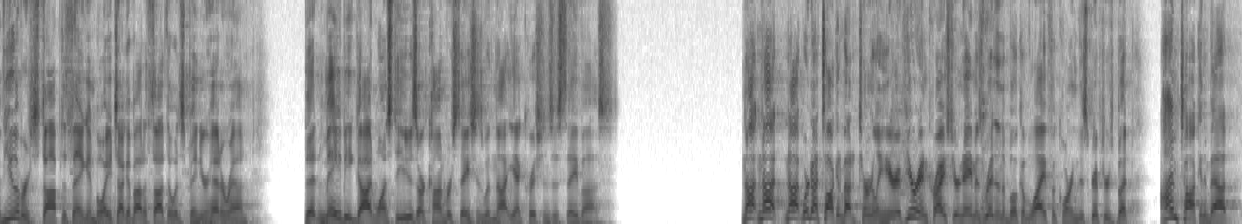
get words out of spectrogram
Have you ever stopped to think, and boy, you talk about a thought that would spin your head around, that maybe God wants to use our conversations with not yet Christians to save us? Not, not, not, we're not talking about eternally here. If you're in Christ, your name is written in the book of life according to the scriptures. But I'm talking about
